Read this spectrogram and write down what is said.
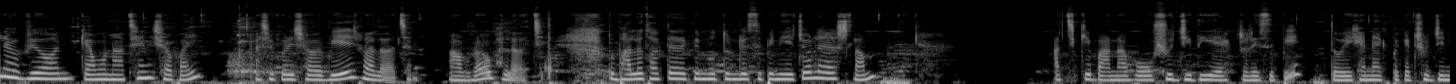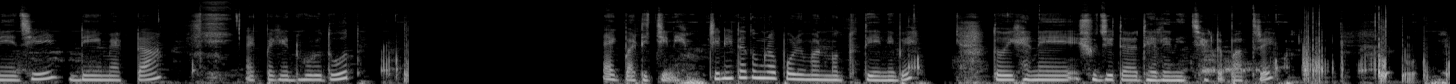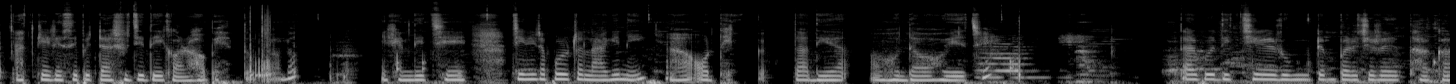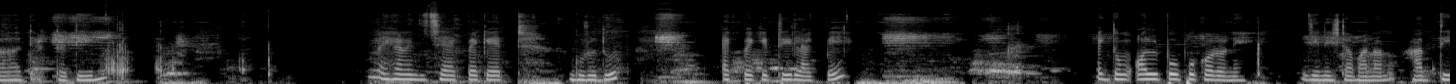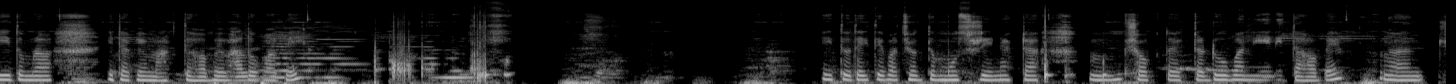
Hello everyone, কেমন আছেন সবাই? আশা করি সবাই বেশ ভালো আছেন। আমরাও ভালো আছি। তো ভালো থাকতে থাকতে নতুন রেসিপি নিয়ে চলে আসলাম। আজকে বানাবো সুজি দিয়ে একটা রেসিপি তো এখানে এক প্যাকেট সুজি নিয়েছি, ডিম একটা, এক প্যাকেট গুঁড়ো দুধ, এক বাটি চিনি। চিনিটা তোমরা পরিমাণ মতো দিয়ে নেবে। তো এখানে সুজিটা ঢেলে নিচ্ছে একটা পাত্রে। আজকের রেসিপিটা সুজি দিয়ে করা হবে। তো চলো, এখানে দিচ্ছে চিনিটা পুরোটা লাগেনি অর্ধেকটা দিয়ে দেওয়া হয়েছে। তারপরে দিচ্ছে রুম টেম্পারেচারে থাকা একটা ডিম। এখানে দিচ্ছে এক প্যাকেট গুঁড়ো দুধ, এক প্যাকেটই লাগবে। একদম অল্প উপকরণে। জিনিসটা বানানো। হাত দিয়ে তোমরা এটাকে মাখতে হবে ভালোভাবে। এই তো দেখতে পাচ্ছ, একদম মসৃণ একটা শক্ত একটা ডো বানিয়ে নিতে হবে।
